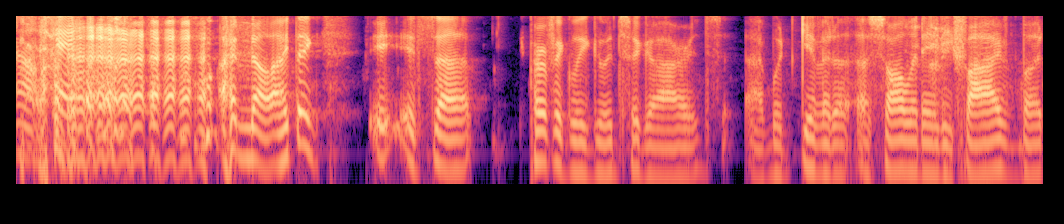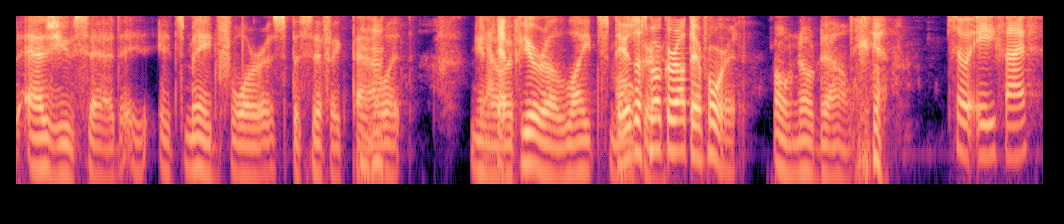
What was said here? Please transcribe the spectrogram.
Oh, okay. I no, I think it's a perfectly good cigar. It's, I would give it a, a solid 85, but as you said, it, it's made for a specific palate. You know, Yep. if you're a light smoker, There's a smoker out there for it. Oh, no doubt. yeah. so 85.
